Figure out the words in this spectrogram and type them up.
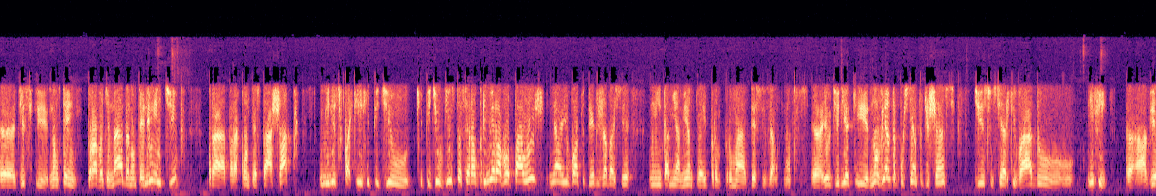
uh, disse que não tem prova de nada, não tem nenhum motivo para contestar a chapa. O ministro Fachin, que pediu, que pediu vista, será o primeiro a votar hoje, né, e o voto dele já vai ser um encaminhamento aí para uma decisão. Né? Uh, eu diria que 90% de chance disso ser arquivado, enfim, uh, haver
